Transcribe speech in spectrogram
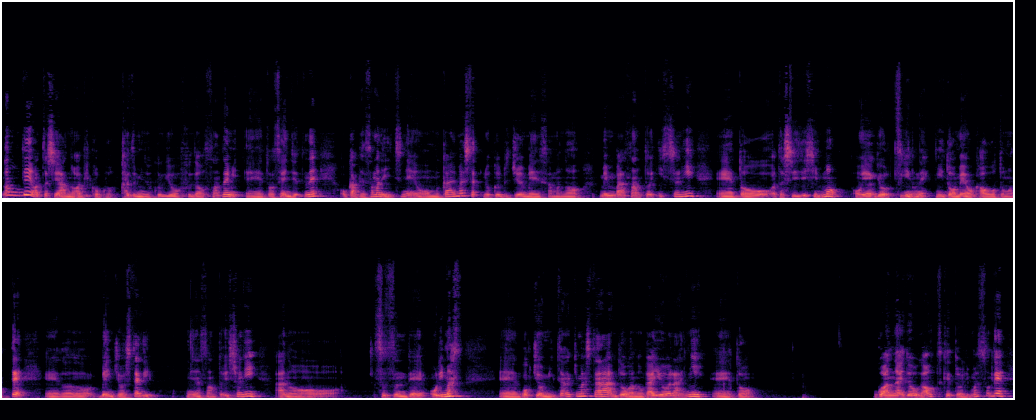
なので、私、あの、アビコカズミの副業不動産ゼミ、えっ、ー、と、先日ね、おかげさまで1年を迎えました。60名様のメンバーさんと一緒に、えっ、ー、と、私自身も親業、次のね、2棟目を買おうと思って、えっ、ー、と、勉強したり、皆さんと一緒に、あの進んでおります。えご興味いただきましたら、動画の概要欄に、えっ、と、ご案内動画をつけておりますので、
